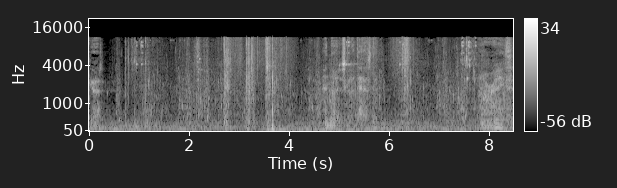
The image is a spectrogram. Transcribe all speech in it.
Good. And now I just gotta test it. All right.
